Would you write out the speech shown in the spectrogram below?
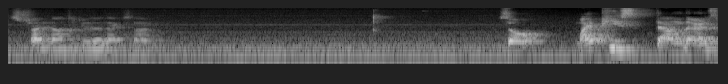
Just try not to do that next time. So my piece down there is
